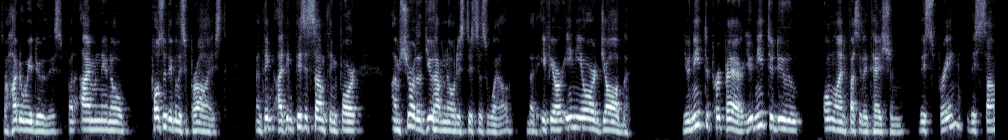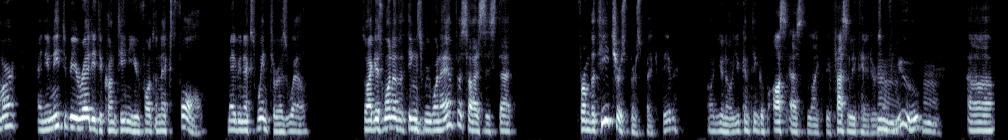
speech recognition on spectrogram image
So how do we do this? But I'm you know positively surprised. I think I think this is something for I'm sure that you have noticed this as well, that if you're in your job, you need to prepare, you need to do online facilitation this spring, this summer, and you need to be ready to continue for the next fall, maybe next winter as well. So I guess one of the things we want to emphasize is that from the teacher's perspective, uh, you know, you can think of us as like the facilitators mm. of hmm, you. Mm. Uh,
